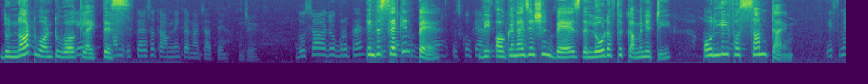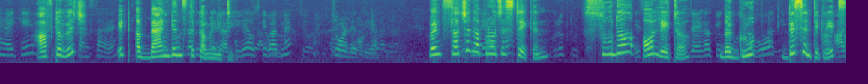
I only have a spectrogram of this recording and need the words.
do not want to work like this. In the second pair, the organization bears the load of the community only for some time, after which it abandons the community. When such an approach is taken, sooner or later the group disintegrates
